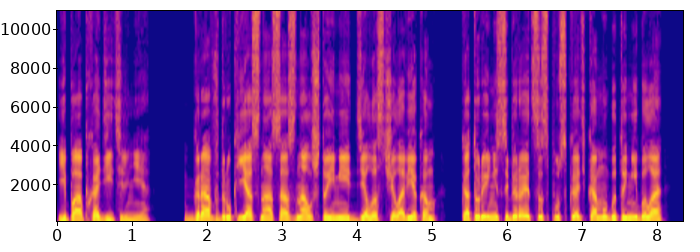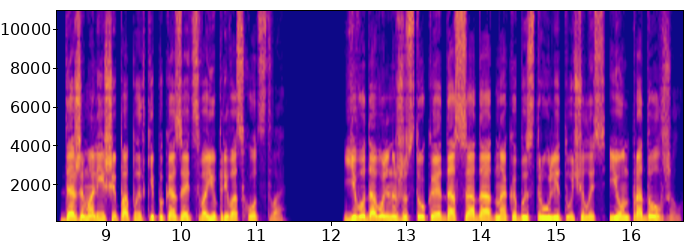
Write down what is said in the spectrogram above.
и пообходительнее. Граф вдруг ясно осознал, что имеет дело с человеком, который не собирается спускать кому бы то ни было даже малейшей попытки показать свое превосходство. Его довольно жестокая досада, однако, быстро улетучилась, и он продолжил.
